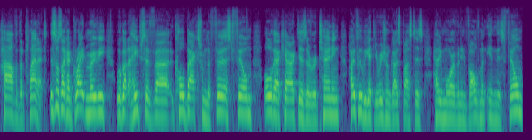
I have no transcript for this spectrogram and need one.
half of the planet. This looks like a great movie. We've got heaps of uh, callbacks from the first film. All of our characters are returning. Hopefully, we get the original Ghostbusters having more of an involvement in this film.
